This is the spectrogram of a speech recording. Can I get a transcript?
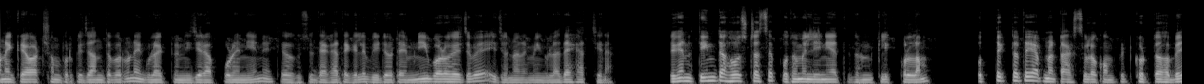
অনেক রেওয়ার্ড সম্পর্কে জানতে পারবেন, এগুলো একটু নিজেরা পড়ে নিয়ে, এতে কিছু দেখাতে গেলে ভিডিওটা এমনিই বড় হয়ে যাবে এই জন্য আমি এগুলো দেখাচ্ছি না। এখানে তিনটা হোস্ট আছে, প্রথমে লিনিয়াতে ধরুন ক্লিক করলাম। প্রত্যেকটাতেই আপনার টাস্কগুলো কমপ্লিট করতে হবে।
